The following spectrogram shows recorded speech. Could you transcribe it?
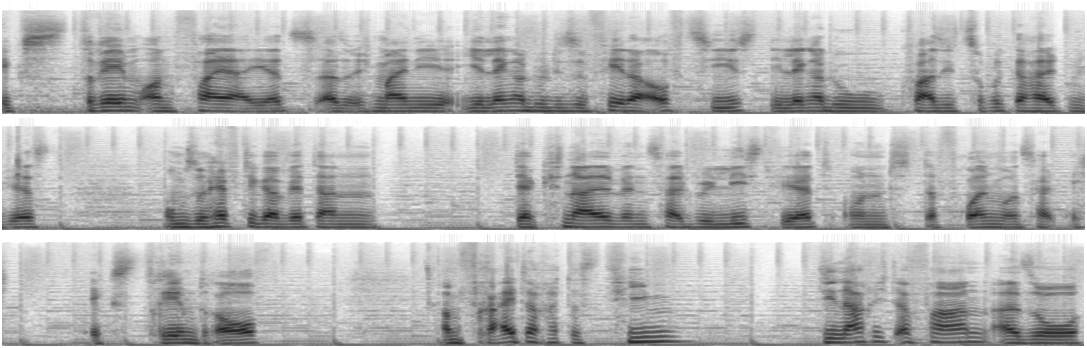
extrem on fire jetzt. Also ich meine, je, je länger du diese Feder aufziehst, je länger du quasi zurückgehalten wirst, umso heftiger wird dann der Knall, wenn es halt released wird. Und da freuen wir uns halt echt extrem drauf. Am Freitag hat das Team die Nachricht erfahren, also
